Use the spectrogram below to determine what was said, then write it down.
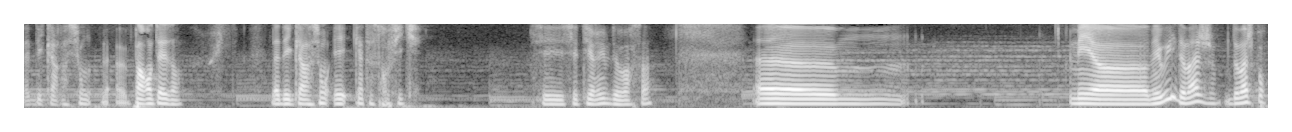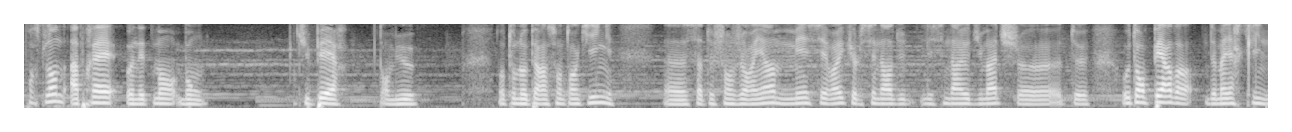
La déclaration... parenthèse, hein. La déclaration est catastrophique. C'est terrible de voir ça. Euh, Mais, euh, mais oui, dommage. Dommage pour Portland. Après, honnêtement, bon, tu perds, tant mieux. Dans ton opération tanking, euh, ça te change rien. Mais c'est vrai que les scénarios du match, euh, te, autant perdre de manière clean.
